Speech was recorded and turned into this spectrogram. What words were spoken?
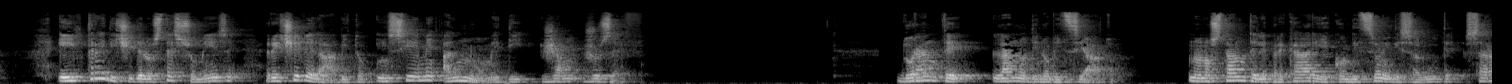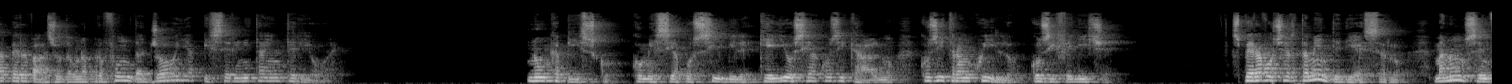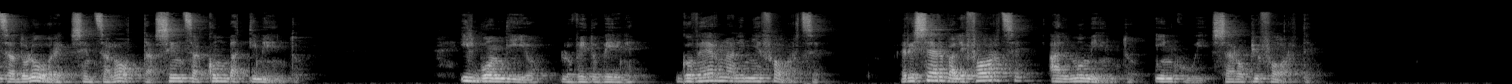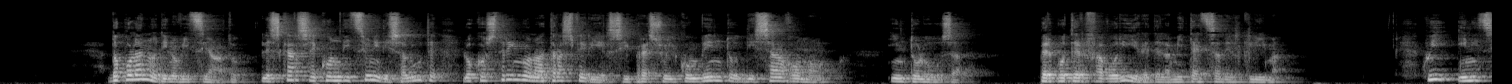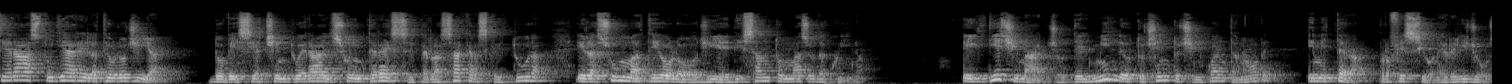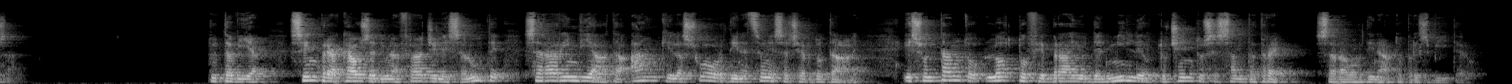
e il 13 dello stesso mese riceve l'abito insieme al nome di Jean Joseph. Durante l'anno di noviziato, nonostante le precarie condizioni di salute, sarà pervaso da una profonda gioia e serenità interiore. Non capisco come sia possibile che io sia così calmo, così tranquillo, così felice. Speravo certamente di esserlo, ma non senza dolore, senza lotta, senza combattimento. Il buon Dio, lo vedo bene, governa le mie forze, riserva le forze al momento in cui sarò più forte. Dopo l'anno di noviziato, le scarse condizioni di salute lo costringono a trasferirsi presso il convento di Saint-Romain, in Tolosa, per poter favorire della mitezza del clima. Qui inizierà a studiare la teologia, dove si accentuerà il suo interesse per la Sacra Scrittura e la Summa Theologiae di San Tommaso d'Aquino. E il 10 maggio del 1859 emetterà professione religiosa. Tuttavia, sempre a causa di una fragile salute, sarà rinviata anche la sua ordinazione sacerdotale e soltanto l'8 febbraio del 1863 sarà ordinato presbitero.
